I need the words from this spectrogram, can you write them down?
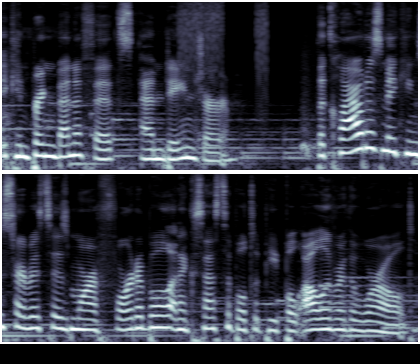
it can bring benefits and danger. The cloud is making services more affordable and accessible to people all over the world.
